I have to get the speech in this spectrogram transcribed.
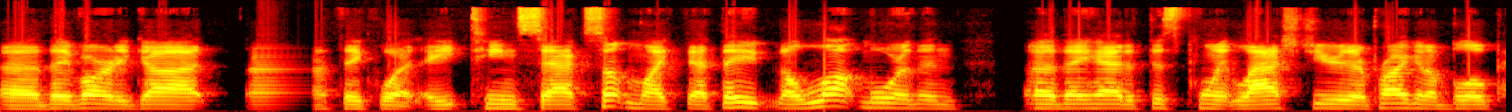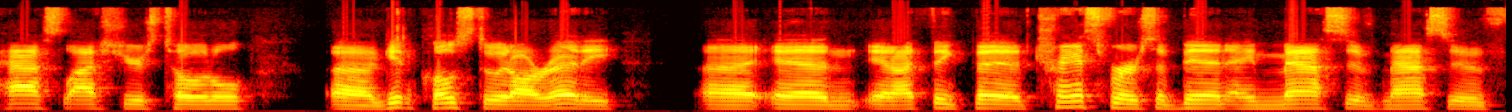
Uh, they've already got, uh, I think, what, 18 sacks, something like that. They a lot more than uh, they had at this point last year. They're probably going to blow past last year's total, uh, getting close to it already. Uh, and and I think the transfers have been a massive, massive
